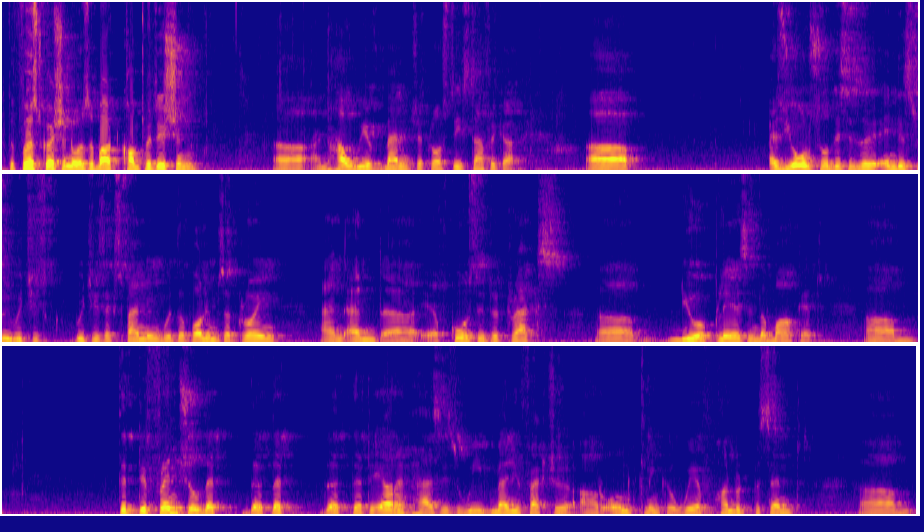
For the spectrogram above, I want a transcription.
The first question was about competition uh, and how we have managed across East Africa. Uh, as you also, this is an industry which is which is expanding with the volumes are growing, and and uh, of course it attracts uh, newer players in the market. Um, the differential that that that that, that ARM has is we manufacture our own clinker. We have 100% um,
